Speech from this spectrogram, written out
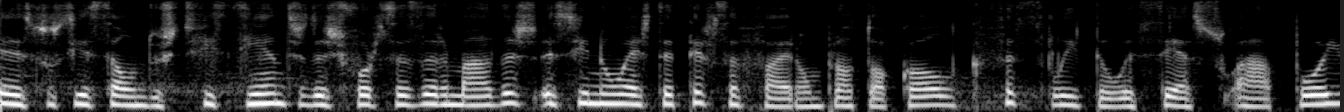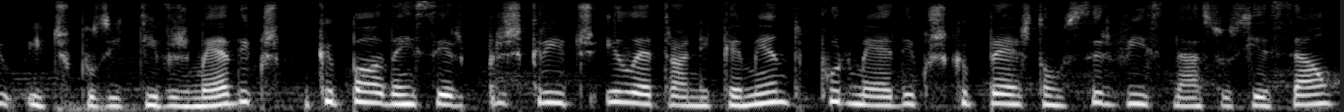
A Associação dos Deficientes das Forças Armadas assinou esta terça-feira um protocolo que facilita o acesso a apoio e dispositivos médicos que podem ser prescritos eletronicamente por médicos que prestam serviço na associação,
